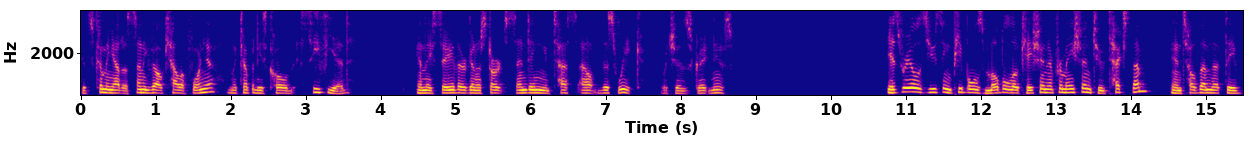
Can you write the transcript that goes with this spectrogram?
It's coming out of Sunnyvale, California, and the company's called Cepheid. And they say they're going to start sending tests out this week, which is great news. Israel is using people's mobile location information to text them and tell them that they've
